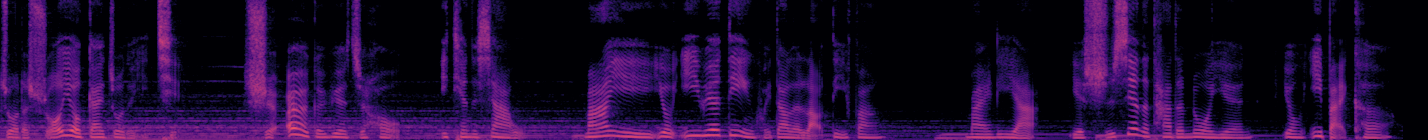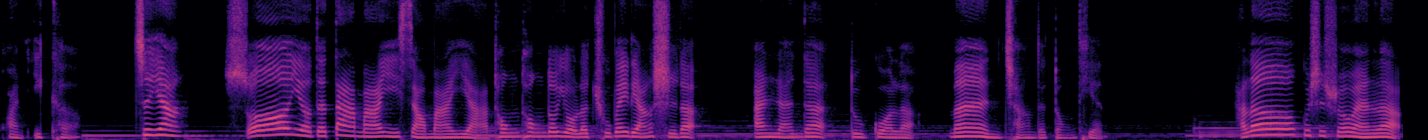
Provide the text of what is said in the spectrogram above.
做了所有该做的一切。十二个月之后，一天的下午，蚂蚁又依约定回到了老地方。麦莉亚也实现了他的诺言，用一百颗换一颗，这样所有的大蚂蚁、小蚂蚁啊，通通都有了储备粮食的，安然的度过了漫长的冬天。好喽，故事说完了，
